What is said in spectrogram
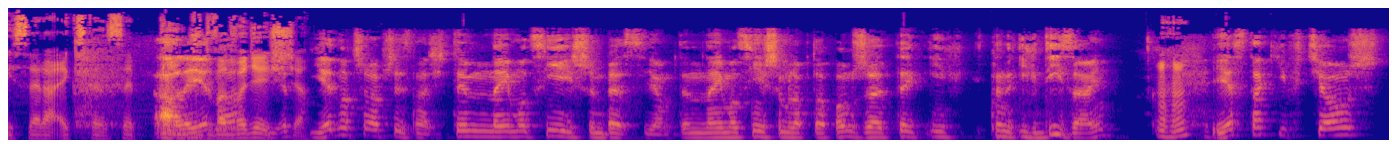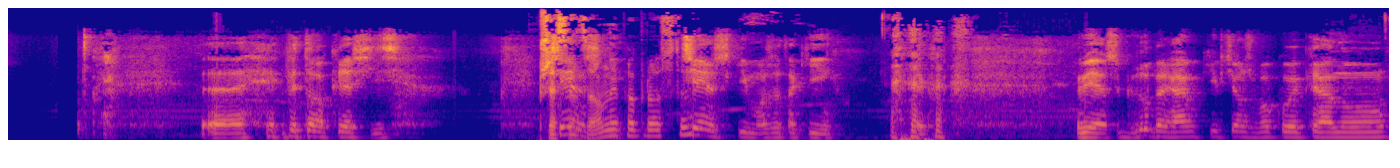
Acera Extensive Ale jedno, 220. Jedno trzeba przyznać, tym najmocniejszym bestiom, tym najmocniejszym laptopom, że ten ich, ten ich design mhm. jest taki wciąż e, jakby to określić. Przesadzony ciężki, po prostu? Ciężki, może taki. Tak, wiesz, grube ramki wciąż wokół ekranu.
